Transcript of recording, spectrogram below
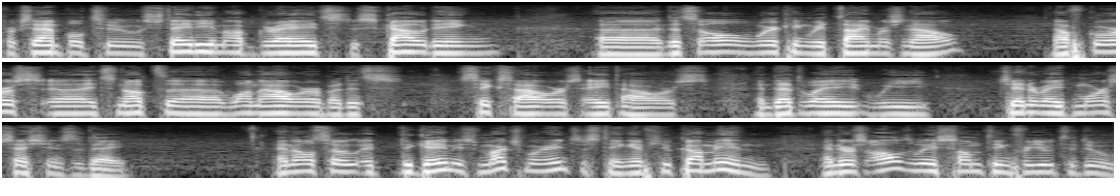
for example, to stadium upgrades, to scouting. Uh, that's all working with timers now. Now, of course, uh, it's not uh, one hour, but it's six hours, eight hours, and that way we generate more sessions a day. And also, it, the game is much more interesting if you come in and there's always something for you to do.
